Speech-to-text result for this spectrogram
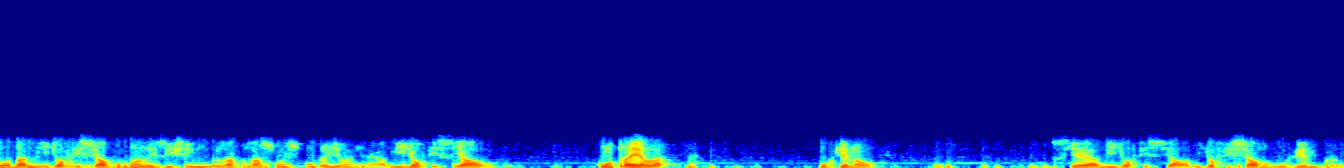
Toda a mídia oficial cubana existem inúmeras acusações contra Iane. Né? A mídia oficial contra ela. Né? Por que não? que é a mídia oficial, a mídia oficial do governo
